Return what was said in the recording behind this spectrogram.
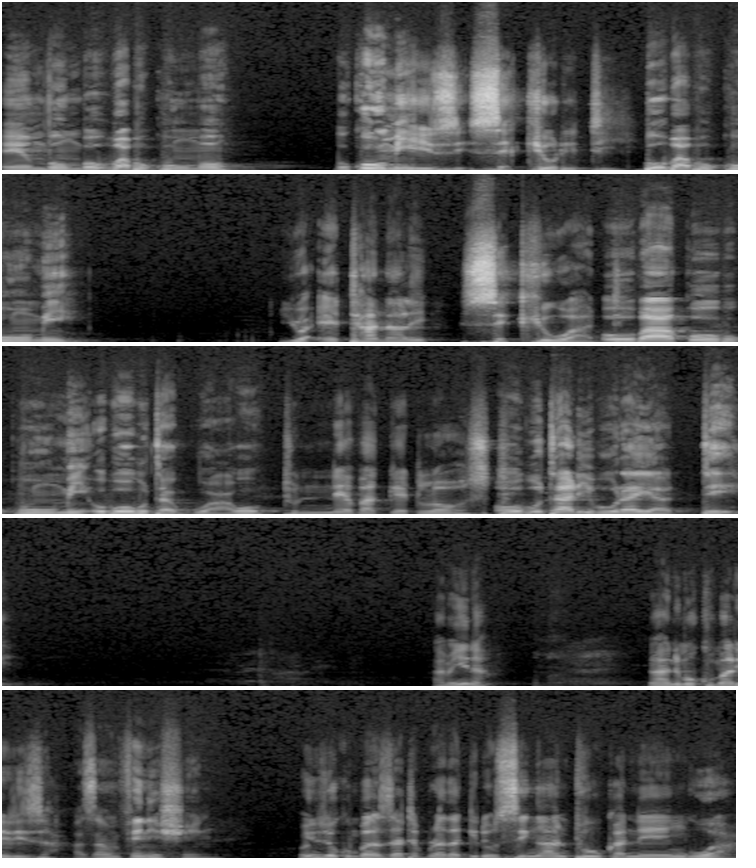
Envumbo buba bukuumo bukuumi. Is security. Buba bukuumi you are eternally secured obaako obukuumi obw'obutaggwaawo to never get lost. Obutali bula yadde amiina nga ndi mu kumaliriza as i'm finishing oyinza okumbaza ate brother gideon singa ntuuka n'engwa.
